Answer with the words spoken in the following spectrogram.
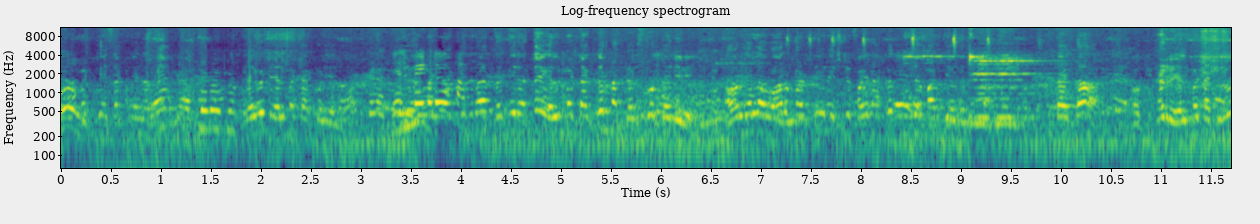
ಹೆಲ್ಮೆಟ್ ಕೇಸ್ ಹಾಕ್ತಿದ್ದಾರೆ ದಯವಿಟ್ಟು ಹೆಲ್ಮೆಟ್ ಹಾಕ್ಕೊಳ್ಳಿ ಹಾಕಿದ್ರ ತಂದಿರಂತ ಹೆಲ್ಮೆಟ್ ಹಾಕಿದ್ರೆ ನಾವು ಕಳ್ಸ್ಕೊಡ್ತಾ ಇದೀವಿ. ಅವ್ರಿಗೆಲ್ಲ ವಾರ ಮಾಡ್ತೀವಿ ನೆಕ್ಸ್ಟ್ ಫೈನ್ ಹಾಕೋದು ಮುಂಚೆ ಮಾಡ್ತೀವಿ ಆಯ್ತಾ? ಓಕೆ ನೋಡ್ರಿ ಹೆಲ್ಮೆಟ್ ಹಾಕಿದ್ರು.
